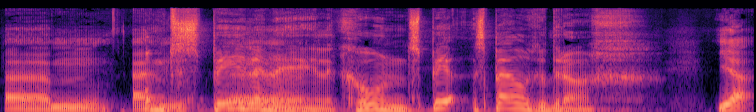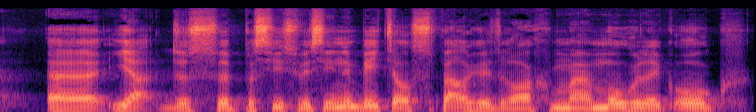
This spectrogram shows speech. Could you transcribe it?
Um, Om te spelen eigenlijk, gewoon speel, spelgedrag. Ja, ja dus precies. We zien een beetje als spelgedrag, maar mogelijk ook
